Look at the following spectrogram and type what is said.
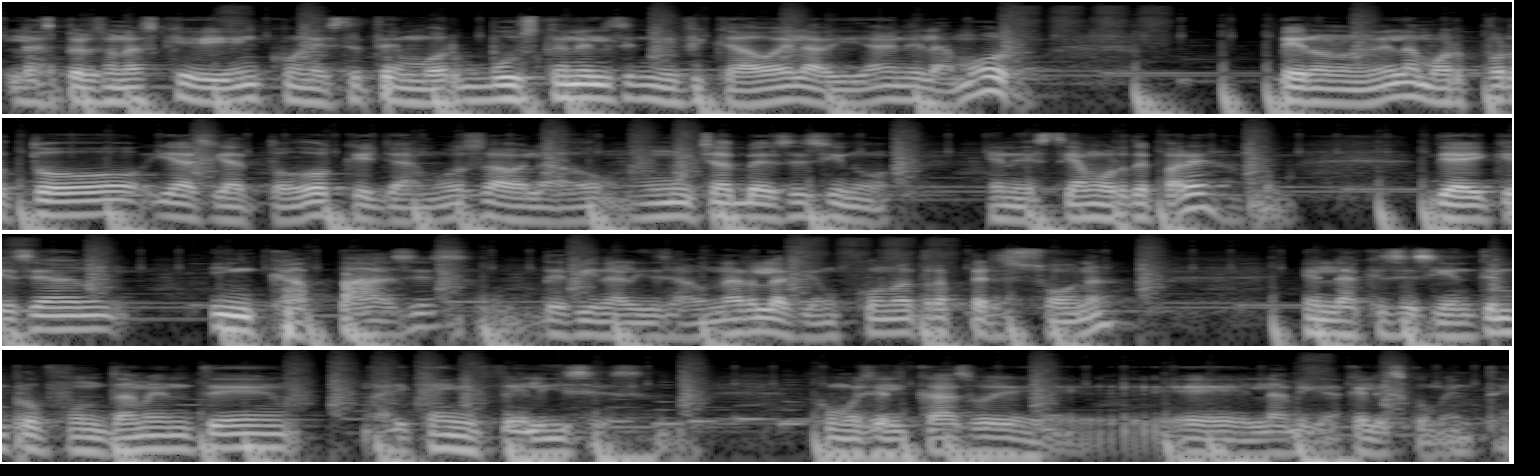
Las personas que viven con este temor buscan el significado de la vida en el amor, pero no en el amor por todo y hacia todo que ya hemos hablado muchas veces, sino en este amor de pareja. De ahí que sean incapaces de finalizar una relación con otra persona en la que se sienten profundamente marica, infelices, como es el caso de eh, la amiga que les comenté.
